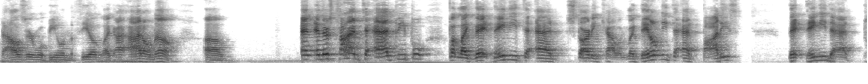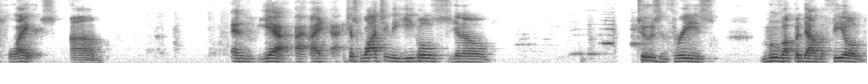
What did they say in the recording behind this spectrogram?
Bowser will be on the field. Like, I, I don't know. Um, and, and there's time to add people, but like they, they need to add starting caliber. Like they don't need to add bodies. They, they need to add players. Um, and yeah, I, I, I just watching the Eagles, you know, twos and threes move up and down the field,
